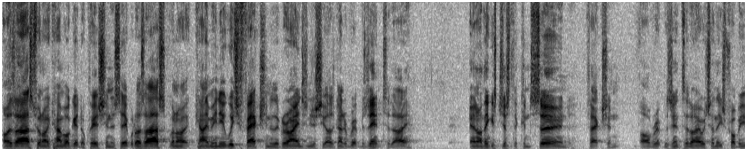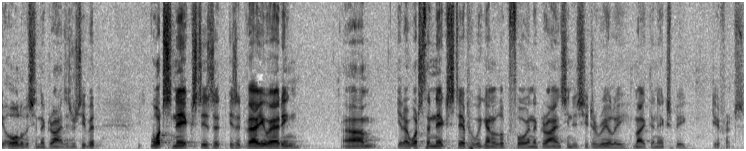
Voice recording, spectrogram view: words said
I was asked when I came, I'll get to a question in a sec, but I was asked when I came in here which faction of the grains industry I was going to represent today. And I think it's just the concerned faction I'll represent today, which I think is probably all of us in the grains industry. But what's next? Is it, is it value adding? Um, you know, what's the next step are we going to look for in the grains industry to really make the next big difference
